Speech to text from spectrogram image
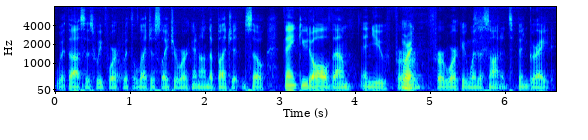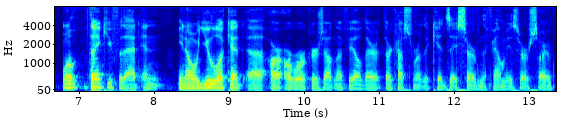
with us as we've worked with the legislature working on the budget. And so thank you to all of them and you for right. for working with us on it. It's been great. Well, thank you for that. And you know, you look at uh, our, our workers out in the field, they're, they're customer, the kids they serve and the families they're served.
